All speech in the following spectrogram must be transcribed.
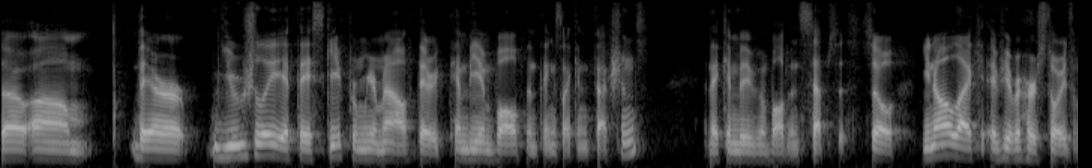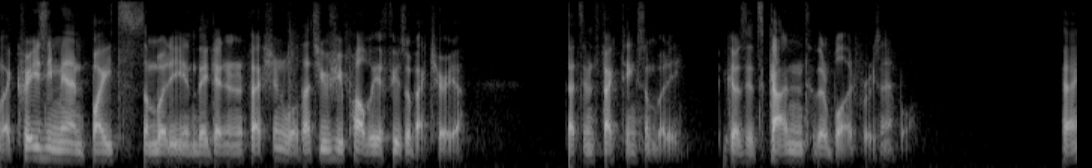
So um, they're usually, if they escape from your mouth, they can be involved in things like infections, and they can be involved in sepsis. So you know, like, if you ever heard stories of like crazy man bites somebody and they get an infection? Well, that's usually probably a fusobacteria that's infecting somebody because it's gotten into their blood, for example. Okay,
